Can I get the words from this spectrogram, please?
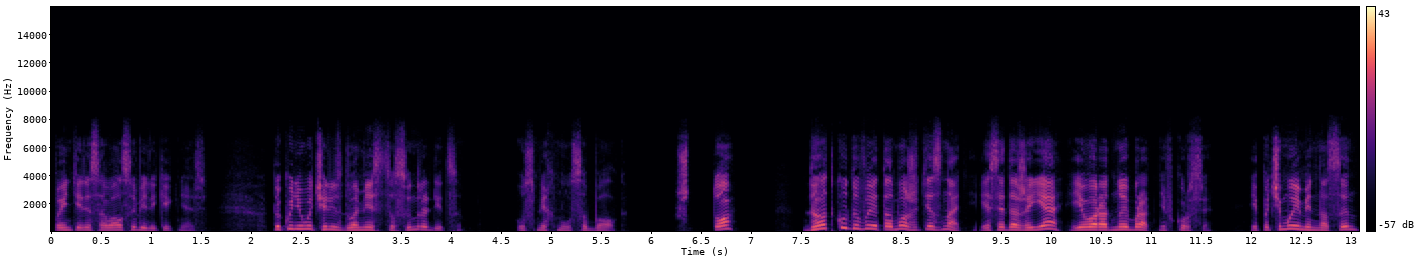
поинтересовался великий князь. Так у него через два месяца сын родится. Усмехнулся Балк. Что? Да откуда вы это можете знать, если даже я, его родной брат, не в курсе? И почему именно сын?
